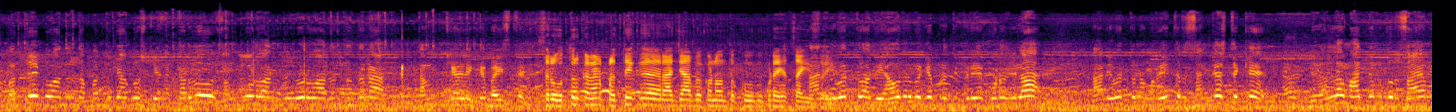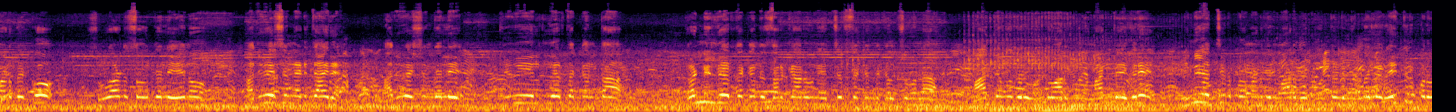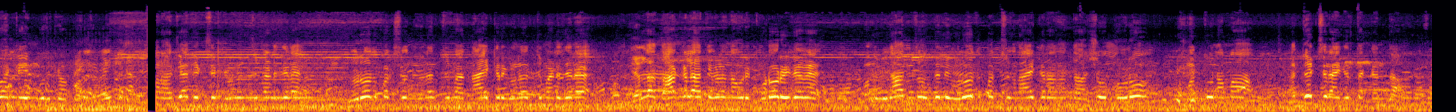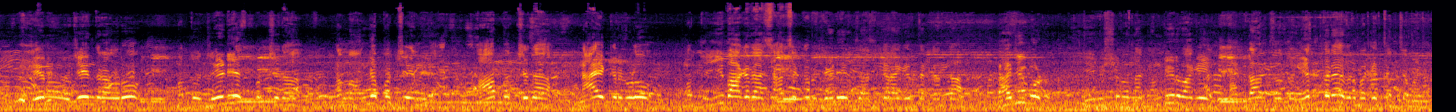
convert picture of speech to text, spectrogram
ಪ್ರತ್ಯೇಕವಾದಂಥ ಪತ್ರಿಕಾಗೋಷ್ಠಿಯನ್ನು ಕರೆದು ಸಂಪೂರ್ಣವಾದ ವಿವರವಾದಂಥದ್ದನ್ನು ತಮ್ಮ ಕೇಳಲಿಕ್ಕೆ ಬಯಸ್ತೇನೆ. ಸರ್ ಉತ್ತರ ಕನ್ನಡ ಪ್ರತ್ಯೇಕ ರಾಜ್ಯ ಆಗಬೇಕು ಅನ್ನೋಂಥ ಕೂಗು ಕೂಡ ಹೆಚ್ಚಾಗಿದೆ ಇವತ್ತು ಅದು ಯಾವುದ್ರ ಬಗ್ಗೆ ಪ್ರತಿಕ್ರಿಯೆ ಕೊಡೋದಿಲ್ಲ. ನಾನು ಇವತ್ತು ನಮ್ಮ ರೈತರ ಸಂಕಷ್ಟಕ್ಕೆ ನೀವೆಲ್ಲ ಮಾಧ್ಯಮದವರು ಸಹಾಯ ಮಾಡಬೇಕು. ಸುವರ್ಣಸೌಧದಲ್ಲಿ ಏನು ಅಧಿವೇಶನ ನಡೀತಾ ಇದೆ. ಅಧಿವೇಶನದಲ್ಲಿ ಕಿವಿ ಇಲ್ಲದೆ ಇರತಕ್ಕಂಥ ಕಣ್ಣಿಲ್ಲದೆ ಇರತಕ್ಕಂಥ ಸರ್ಕಾರವನ್ನು ಹೆಚ್ಚಿರ್ತಕ್ಕಂಥ ಕೆಲಸವನ್ನು ಮಾಧ್ಯಮದವರು ಒಂದು ವಾರದಿಂದ ಮಾಡ್ತಾ ಇದ್ದರೆ. ಇನ್ನೂ ಹೆಚ್ಚಿನ ಪ್ರಮಾಣದಲ್ಲಿ ಮಾಡಬೇಕು ಅಂತೇಳಿ ನಮ್ಮಲ್ಲಿ ರೈತರ ಪರವಾಗಿ ಕೈ ಮುಗಿದು ಕೇಳ್ಕೊಳ್ತಾರೆ ರಾಜ್ಯಾಧ್ಯಕ್ಷರಿಗೆ ವಿನಂತಿ ಮಾಡಿದ್ದೇನೆ. ವಿರೋಧ ಪಕ್ಷದ ವಿನಂತಿ ಮಾಡಿ ನಾಯಕರಿಗೆ ವಿನಂತಿ ಮಾಡಿದ್ದೇನೆ. ಎಲ್ಲ ದಾಖಲಾತಿಗಳನ್ನು ಅವ್ರಿಗೆ ಕೊಡೋರು ಇದ್ದೇವೆ. ಒಂದು ವಿಧಾನಸೌಧದಲ್ಲಿ ವಿರೋಧ ಪಕ್ಷದ ನಾಯಕರಾದಂಥ ಅಶೋಕ್ ಅವರು ಮತ್ತು ನಮ್ಮ ಅಧ್ಯಕ್ಷರಾಗಿರ್ತಕ್ಕಂಥ ಏನು ವಿಜೇಂದ್ರ ಅವರು ಮತ್ತು ಜೆ ಪಕ್ಷದ ನಮ್ಮ ಅಂಗಪಕ್ಷ ಏನಿದೆ, ಆ ಪಕ್ಷದ ನಾಯಕರುಗಳು ಮತ್ತು ಈ ಭಾಗದ ಶಾಸಕರು, ಜೆ ಡಿ ಎಸ್ ಶಾಸಕರಾಗಿರ್ತಕ್ಕಂಥ ರಾಜೀವ್ಗೌಡ ಈ ವಿಷಯವನ್ನು ಗಂಭೀರವಾಗಿ ವಿಧಾನಸೌಧದಲ್ಲಿ ಎತ್ತರೆ ಅದ್ರ ಬಗ್ಗೆ ಚರ್ಚೆ ಮಾಡಿ.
